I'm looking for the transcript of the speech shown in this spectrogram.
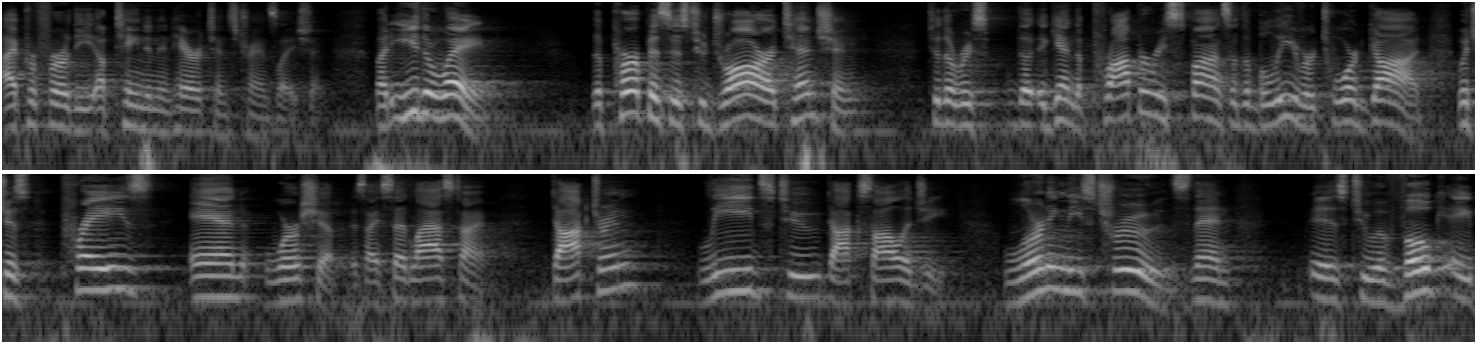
I prefer the obtained an inheritance translation. But either way, the purpose is to draw our attention to the, the, again the proper response of the believer toward God, which is praise and worship. As I said last time, doctrine leads to doxology. Learning these truths then is to evoke a,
